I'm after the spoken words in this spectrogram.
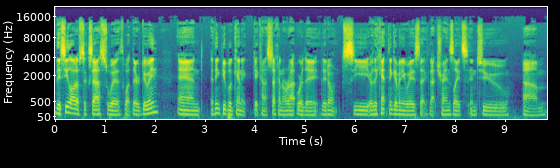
they see a lot of success with what they're doing, and I think people of get kind of stuck in a rut where they, they don't see or they can't think of any ways that that translates into um,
